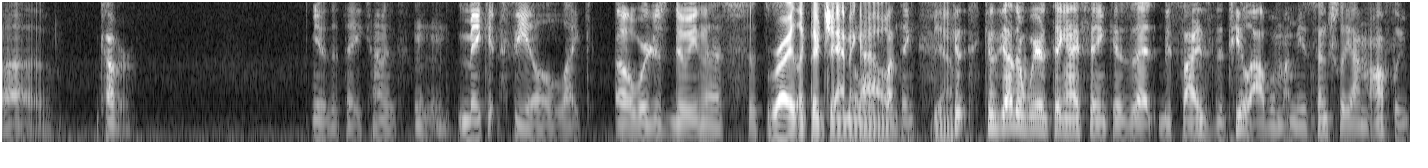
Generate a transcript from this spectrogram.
uh, cover, you know, that they kind of Mm-hmm. make it feel like, oh, we're just doing this. It's Right, like they're jamming a out. Fun thing. Yeah. Because the other weird thing I think is that besides the Teal album, I mean, essentially, I'm awfully.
